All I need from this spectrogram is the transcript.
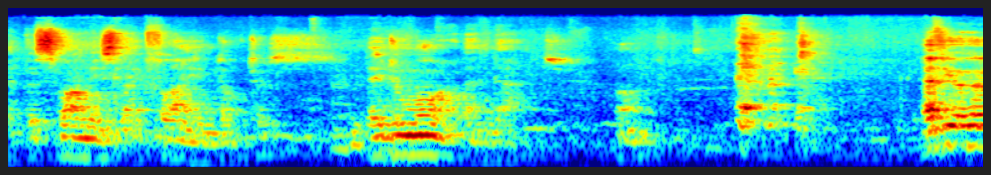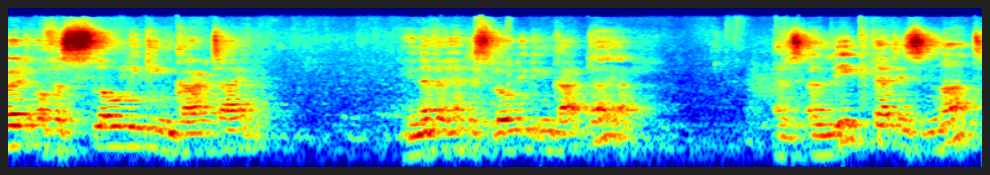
at the swamis like flying doctors. They do more than that. Um, have you heard of a slow leaking car tire? You never had a slow leaking car tire? As a leak that is not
